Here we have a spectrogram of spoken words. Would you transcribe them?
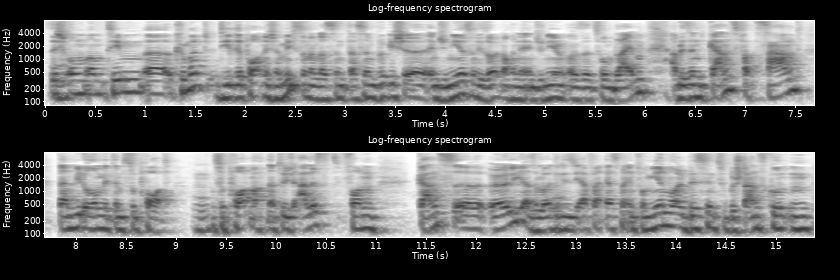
sich um, um Themen äh, kümmert. Die reporten nicht an mich, sondern das sind, das sind wirklich äh, Engineers und die sollten auch in der Engineering-Organisation bleiben. Aber die sind ganz verzahnt dann wiederum mit dem Support. Mhm. Support macht natürlich alles von ganz äh, early, also Leute, die sich einfach erstmal informieren wollen, bis hin zu Bestandskunden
